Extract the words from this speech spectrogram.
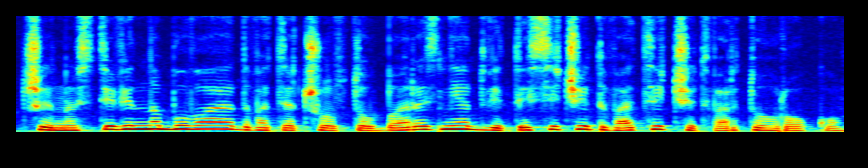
Чинності він набуває 26 березня 2024 року.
